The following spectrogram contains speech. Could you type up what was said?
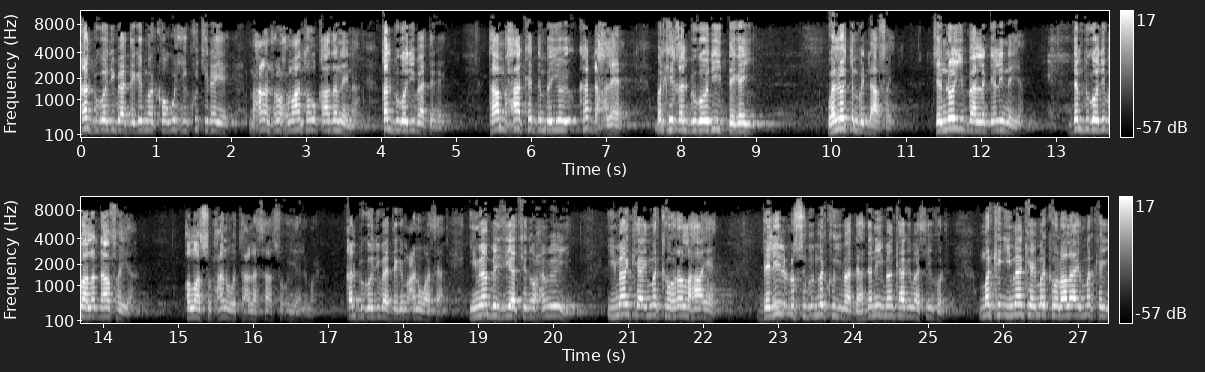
qalbigoodii baa degay markoo wixii ku jiray maxaan xumaanta u qaadanayna qalbigoodii baa degay taa maxaa ka dambeeyay ka dhaxleen markii qalbigoodii degay waa loo dambi dhaafay jannooyin baa la gelinaya dambigoodii baa la dhaafaya allah subxaanahu wa tacaala saasuu u yeelay marka qalbigoodii baa degay macnuhu waa saa iimaan bay ziyaadsadeen waxaa weeye iimaankii ay markii hore lahaayeen daliil cusub markuu yimaado haddana iimaankaagii baa sii kordhay markay iimaankii ay markii lahaayeen markay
